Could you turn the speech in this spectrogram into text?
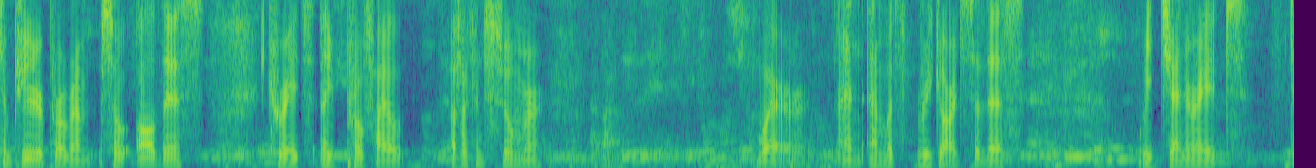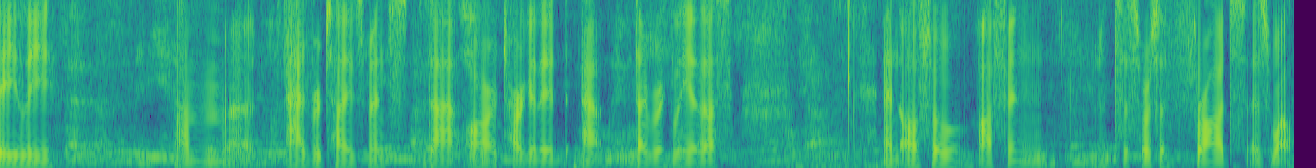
computer program. So all this creates a profile of a consumer where and and with regards to this we generate daily um, uh, advertisements that are targeted at directly at us and also often it's a source of frauds as well.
